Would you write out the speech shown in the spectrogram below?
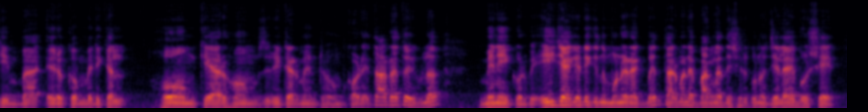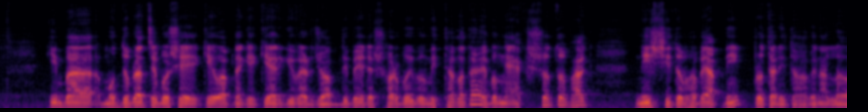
কিংবা এরকম medical home care home retirement home করে, তারা তো এগুলো মেনেই করবে। এই জায়গাটি কিন্তু মনে রাখবেন, তার মানে বাংলাদেশের কোনো জেলায় বসে কিংবা মধ্যপ্রাচ্যে বসে কেউ আপনাকে কেয়ার গিভার জব দিবে, এটা সর্বৈব মিথ্যা কথা এবং একশত ভাগ নিশ্চিতভাবে আপনি প্রতারিত হবেন। আল্লাহ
